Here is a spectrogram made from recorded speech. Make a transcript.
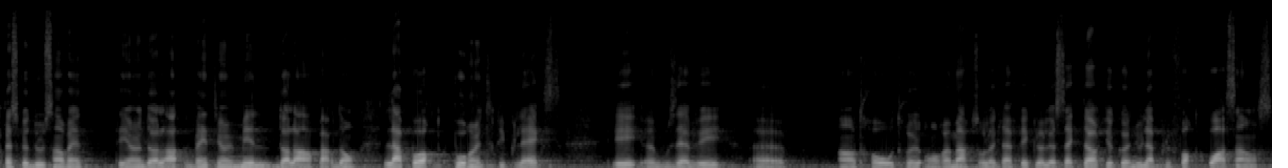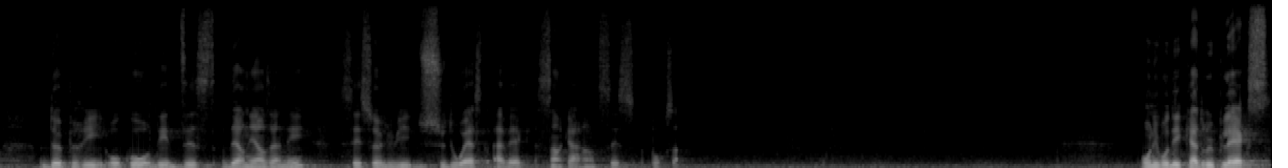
presque 221 21 000 dollars, pardon, la porte pour un triplex. Et euh, vous avez, euh, entre autres, on remarque sur le graphique, le secteur qui a connu la plus forte croissance de prix au cours des dix dernières années, c'est celui du sud-ouest avec 146 Au niveau des quadruplex,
